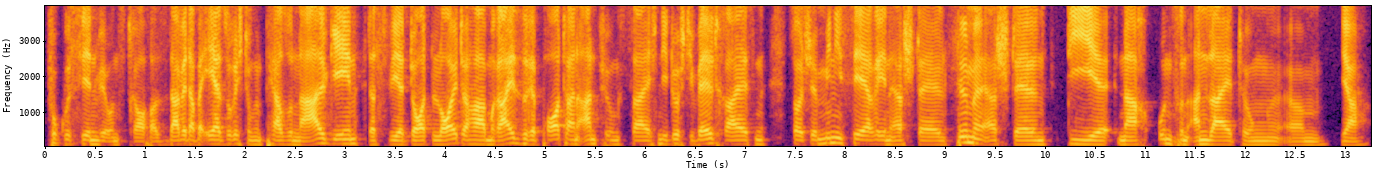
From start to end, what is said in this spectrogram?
fokussieren wir uns drauf. Also da wird aber eher so Richtung Personal gehen, dass wir dort Leute haben, Reisereporter in Anführungszeichen, die durch die Welt reisen, solche Miniserien erstellen, Filme erstellen, die nach unseren Anleitungen ähm, ja,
